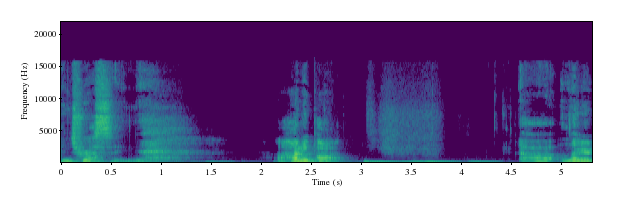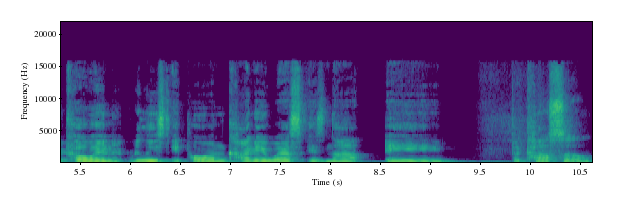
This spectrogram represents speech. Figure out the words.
Interesting. A honeypot. Uh, Leonard Cohen released a poem, Kanye West is not a Picasso.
